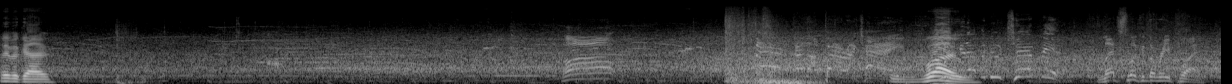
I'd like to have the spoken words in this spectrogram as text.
Here we go. Oh. Back to the barricade. Whoa. Have a new champion. Let's look at the replay.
